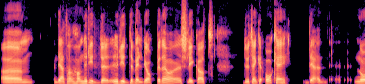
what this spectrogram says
Um, det at han, han rydder, rydder, veldig opp i det, slik at du tenker OK, det, nå,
